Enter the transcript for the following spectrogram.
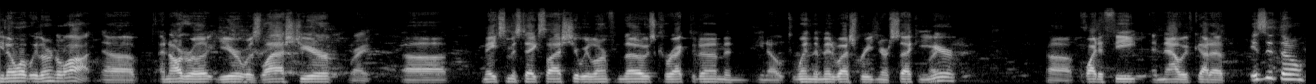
You know what? We learned a lot. Uh, inaugural year was last year. Right. Uh, made some mistakes last year. We learned from those, corrected them, and you know to win the Midwest region our second Right. year, uh, quite a feat. And now we've got a Is it though?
